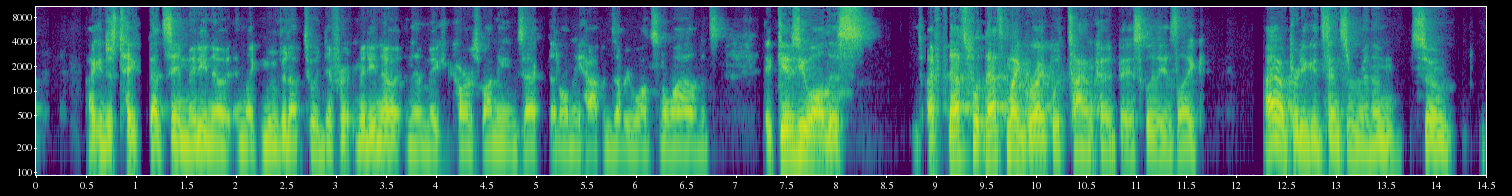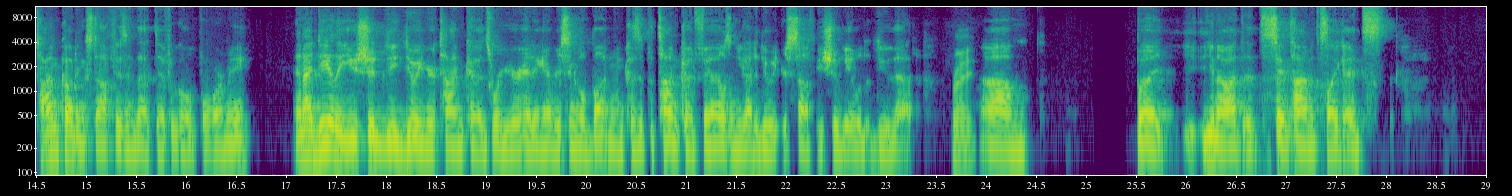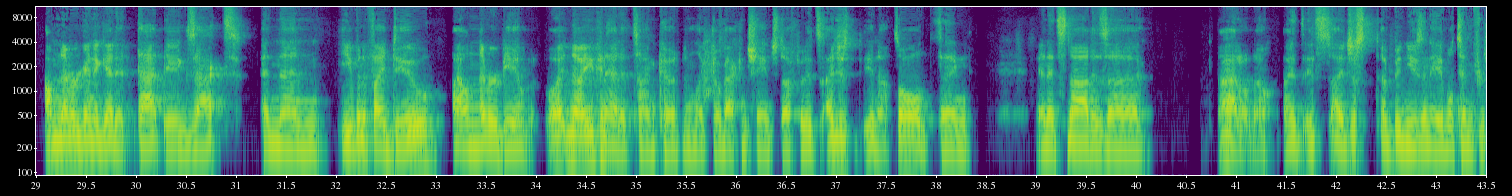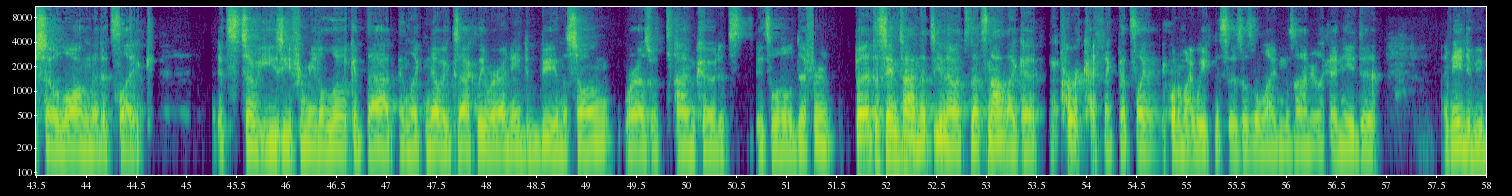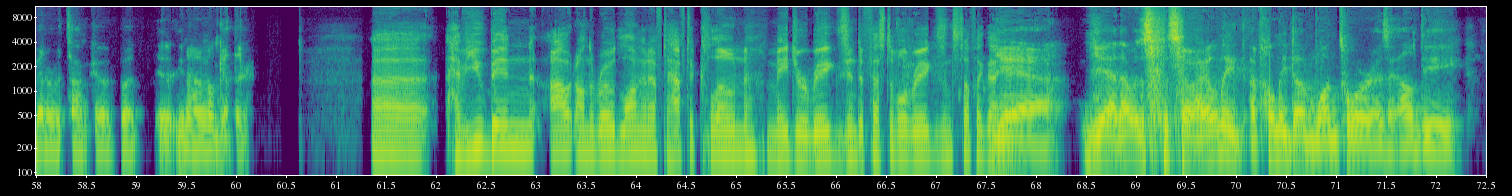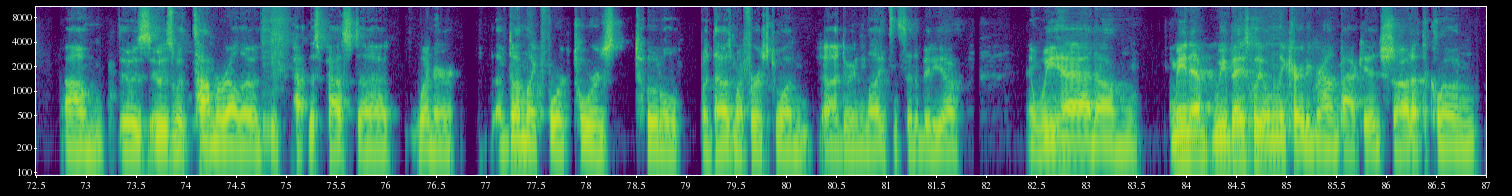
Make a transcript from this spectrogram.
I can just take that same MIDI note and like move it up to a different MIDI note, and then make a corresponding exec that only happens every once in a while, and it's it gives you all this. I, that's what that's my gripe with time code. Basically, is like I have a pretty good sense of rhythm, so time coding stuff isn't that difficult for me. And ideally, you should be doing your time codes where you're hitting every single button because if the time code fails and you got to do it yourself, you should be able to do that. Right. Um, but you know, at, at the same time, it's like it's I'm never going to get it that exact. And then even if I do, I'll never be able. Well, no, you can edit time code and like go back and change stuff, but it's I just you know it's a whole thing, and it's not as a I don't know. I, it's I just I've been using Ableton for so long that it's like it's so easy for me to look at that and like know exactly where I need to be in the song. Whereas with time code, it's it's a little different. But at the same time, that's you know it's that's not like a perk. I think that's like one of my weaknesses as a lighting designer. Like I need to I need to be better with time code, but it, you know it'll get there. Uh, have you been out on the road long enough to have to clone major rigs into festival rigs and stuff like that? yet? Yeah, yeah, that was so. I only I've only done one tour as an LD. Um, it was it was with Tom Morello this past uh, winter. I've done like four tours total, but that was my first one uh, doing lights instead of video. And we had, um, I mean, we basically only carried a ground package, so I'd have to clone.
